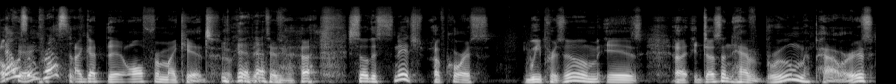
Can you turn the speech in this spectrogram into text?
That was impressive. I got the all from my kids. Okay, they did. so the snitch, of course, we presume is uh, it doesn't have broom powers,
